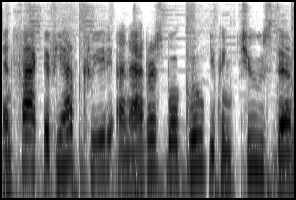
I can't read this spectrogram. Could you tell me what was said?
In fact, if you have created an address book group, you can choose them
